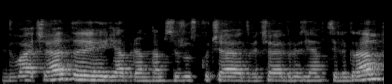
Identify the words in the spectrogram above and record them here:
два чата, я прям там сижу, скучаю, отвечаю друзьям в Телеграм.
